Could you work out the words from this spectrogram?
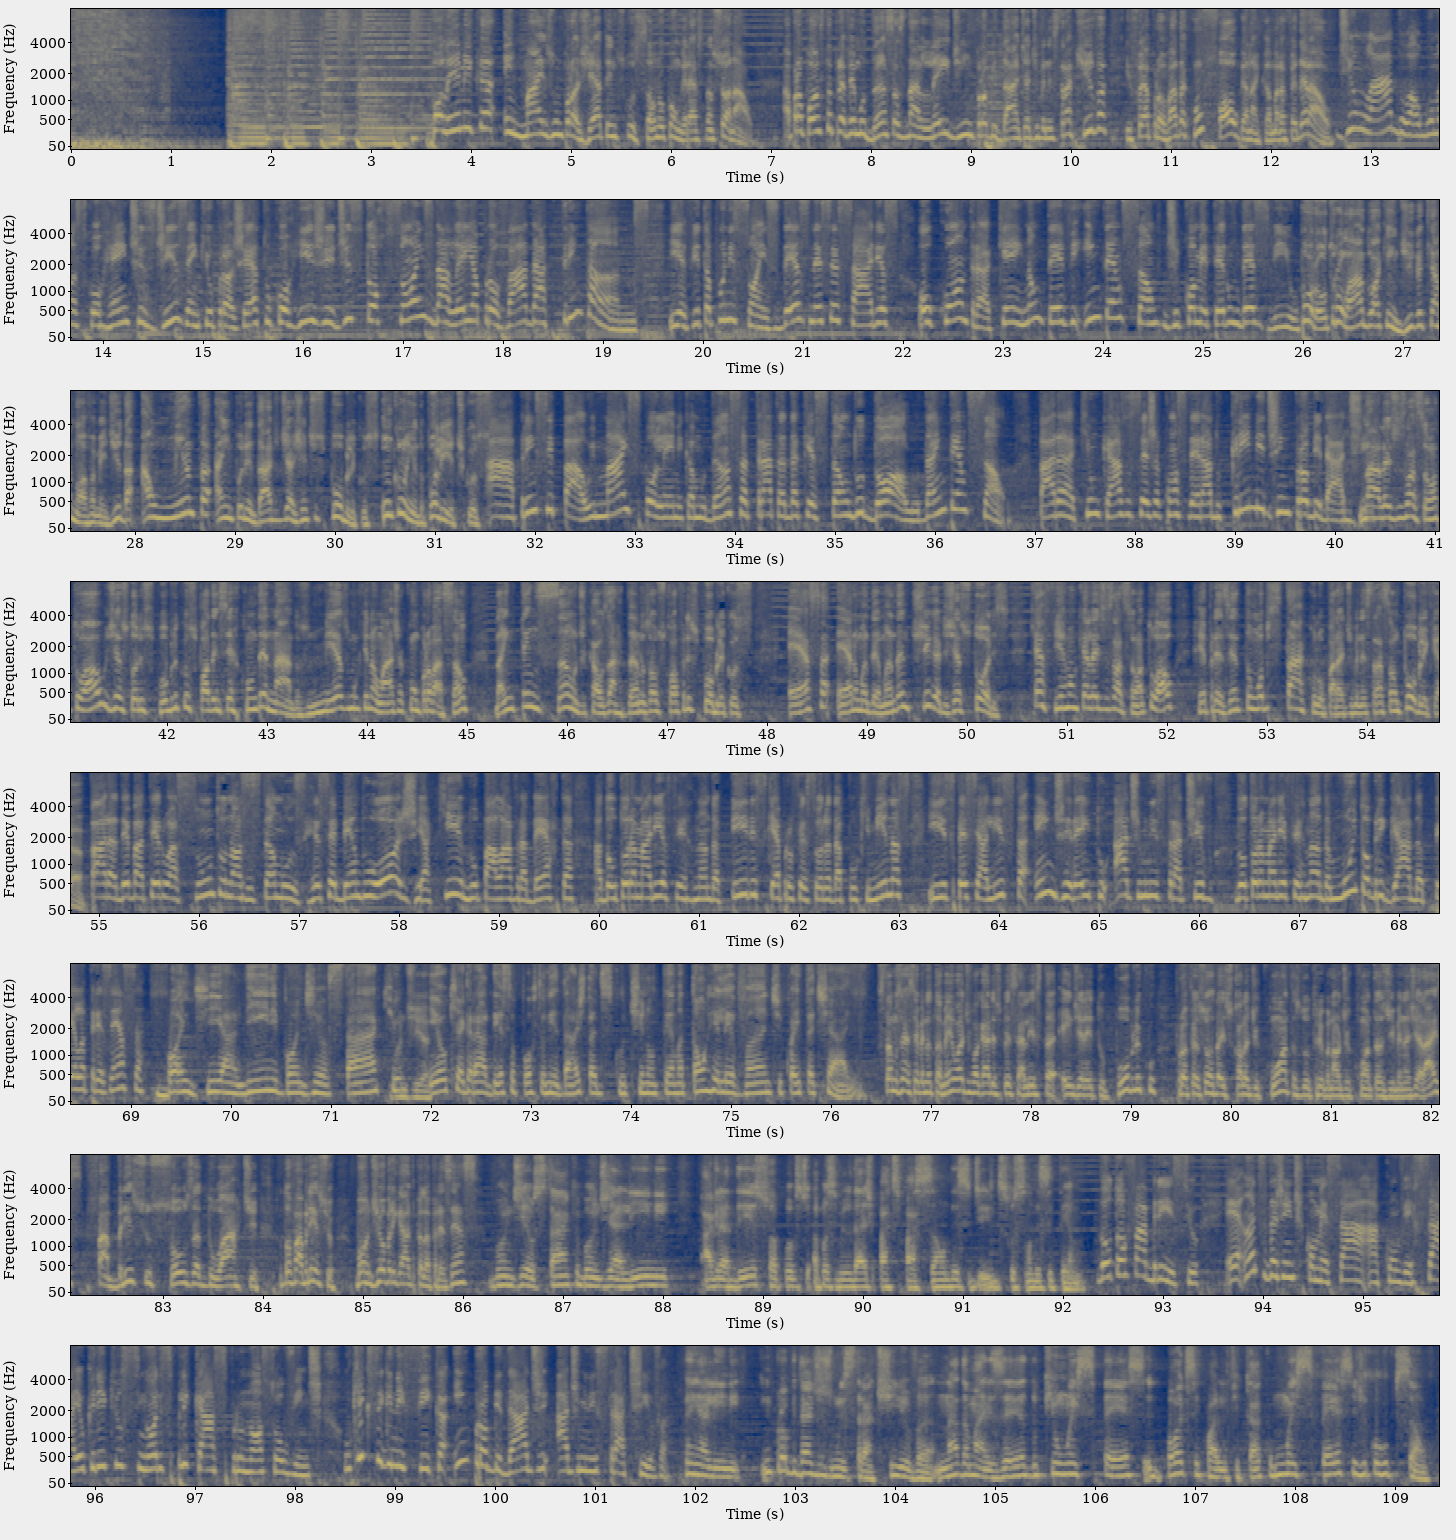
Polêmica em mais um projeto em discussão no Congresso Nacional. A proposta prevê mudanças na lei de improbidade administrativa e foi aprovada com folga na Câmara Federal. De um lado, algumas correntes dizem que o projeto corrige distorções da lei aprovada há 30 anos e evita punições desnecessárias ou contra quem não teve intenção de cometer um desvio. Por outro lado, há quem diga que a nova medida aumenta a impunidade de agentes públicos, incluindo políticos. A principal e mais polêmica mudança trata da questão do dolo, da intenção para que um caso seja considerado crime de improbidade. Na legislação atual, gestores públicos podem ser condenados, mesmo que não haja comprovação da intenção de causar danos aos cofres públicos. Essa era uma demanda antiga de gestores, que afirmam que a legislação atual representa um obstáculo para a administração pública. Para debater o assunto, nós estamos recebendo hoje, aqui no Palavra Aberta, a doutora Maria Fernanda Pires, que é professora da PUC Minas e especialista em direito administrativo. Doutora Maria Fernanda, muito obrigada pela presença. Bom dia, Aline. Bom dia, Eustáquio. Bom dia. Eu que agradeço a oportunidade de estar discutindo um tema tão relevante com a Itatiaia. Estamos recebendo também o advogado especialista em Direito Público, professor da Escola de Contas do Tribunal de Contas de Minas Gerais, Fabrício Souza Duarte. Doutor Fabrício, bom dia, obrigado pela presença. Bom dia, Eustáquio. Bom dia, Aline agradeço a, poss a, possibilidade de participação desse, de discussão desse tema. Doutor Fabrício, é, antes da gente começar a conversar, eu queria que o senhor explicasse para o nosso ouvinte o que, que significa improbidade administrativa. Bem, Aline, improbidade administrativa nada mais é do que uma espécie, pode se qualificar como uma espécie de corrupção.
